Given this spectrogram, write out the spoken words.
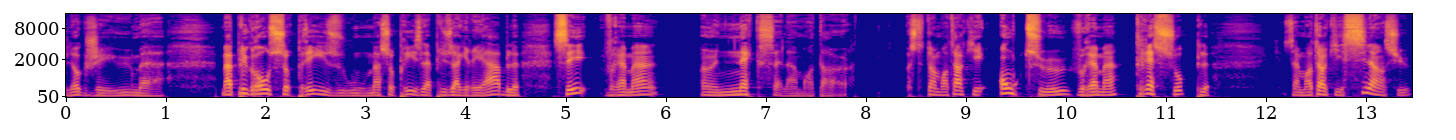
là que j'ai eu ma plus grosse surprise ou ma surprise la plus agréable. C'est vraiment un excellent moteur. C'est un moteur qui est onctueux, vraiment, très souple. C'est un moteur qui est silencieux.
